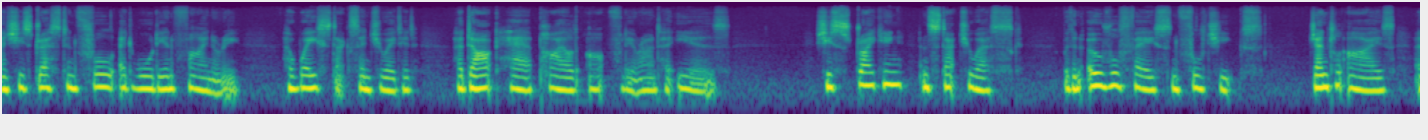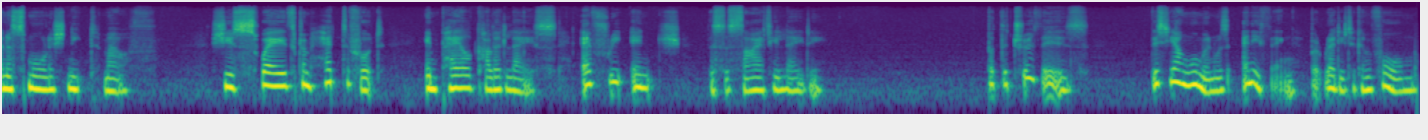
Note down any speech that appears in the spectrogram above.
and she's dressed in full Edwardian finery, her waist accentuated, her dark hair piled artfully around her ears. She's striking and statuesque, with an oval face and full cheeks, gentle eyes, and a smallish, neat mouth. She is swathed from head to foot in pale coloured lace, every inch the society lady. But the truth is, this young woman was anything but ready to conform.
